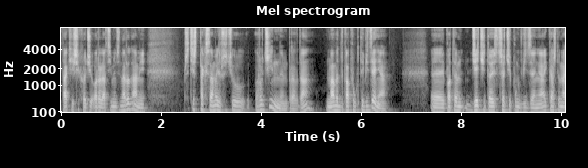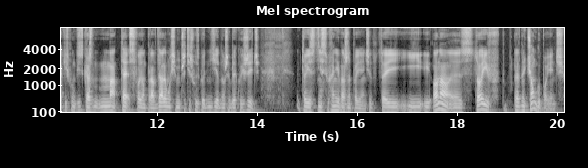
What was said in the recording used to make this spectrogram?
tak, jeśli chodzi o relacje między narodami. Przecież tak samo jest w życiu rodzinnym, prawda? Mamy dwa punkty widzenia. E, Potem dzieci to jest trzeci punkt widzenia i każdy ma jakiś punkt widzenia, każdy ma tę swoją prawdę, ale musimy przecież uzgodnić jedną, żeby jakoś żyć. To jest niesłychanie ważne pojęcie. Tutaj i, i ono e, stoi w pewnym ciągu pojęć.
